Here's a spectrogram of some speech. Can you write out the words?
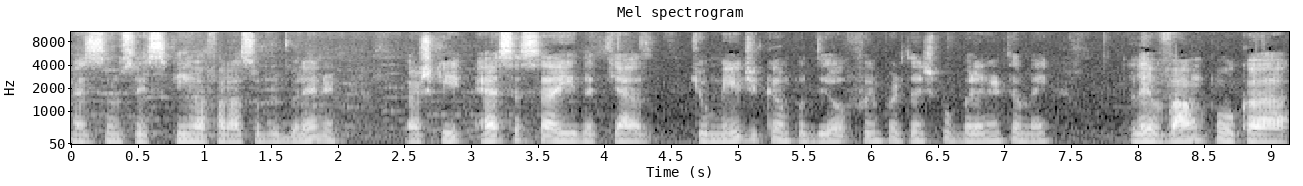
mas eu não sei se quem vai falar sobre o Brenner. Eu acho que essa saída que, a, que o meio de campo deu foi importante pro Brenner também levar um pouco a,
